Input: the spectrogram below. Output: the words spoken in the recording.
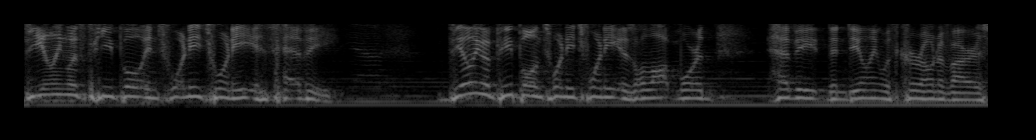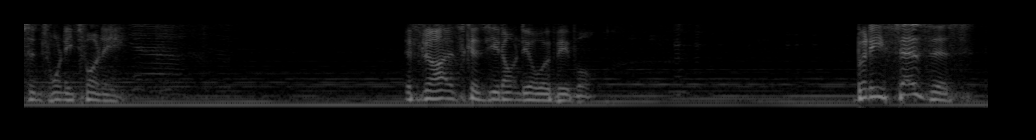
Dealing with people in 2020 is heavy. Dealing with people in 2020 is a lot more heavy than dealing with coronavirus in 2020. If not, it's because you don't deal with people. But he says this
